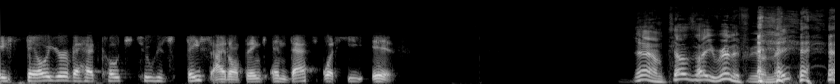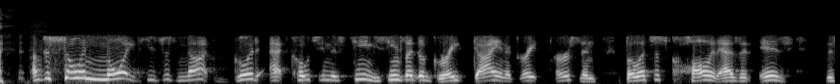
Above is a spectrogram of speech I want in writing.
a failure of a head coach to his face. I don't think, and that's what he is. Damn, tell us how you really feel, Nate. I'm just so annoyed. He's just not good at coaching this team. He seems like a great guy and a great person, but let's just call it as it is. This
